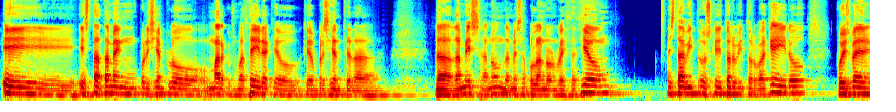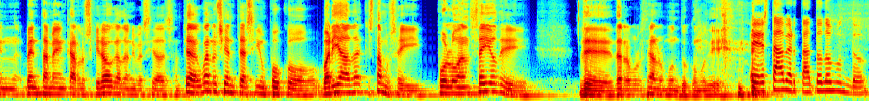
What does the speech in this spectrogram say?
Eh, está tamén, por exemplo, Marcos Maceira, que é o, que é o presidente da, da, da mesa, non? Da mesa pola normalización. Está o escritor Víctor Vaqueiro, pois ven, ven tamén Carlos Quiroga da Universidade de Santiago. Bueno, xente así un pouco variada, que estamos aí polo anceio de, de, de revolucionar o mundo, como di. Eh, está aberta a todo o mundo.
